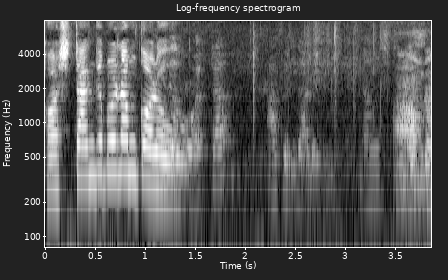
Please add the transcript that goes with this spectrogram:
ষষ্ঠাঙ্গে প্রণাম করো। আমরা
